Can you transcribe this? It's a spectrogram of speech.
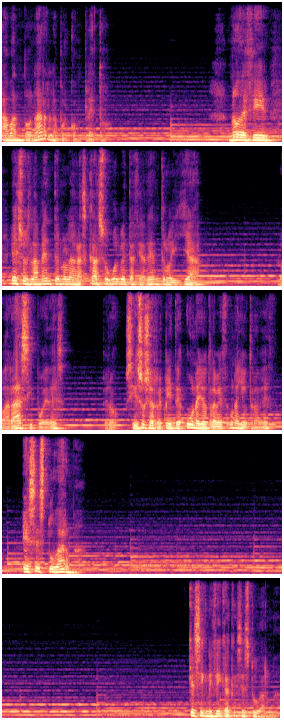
abandonarla por completo. No decir, eso es la mente, no le hagas caso, vuélvete hacia adentro y ya. Lo harás si puedes, pero si eso se repite una y otra vez, una y otra vez, ese es tu Dharma. ¿Qué significa que ese es tu Dharma?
